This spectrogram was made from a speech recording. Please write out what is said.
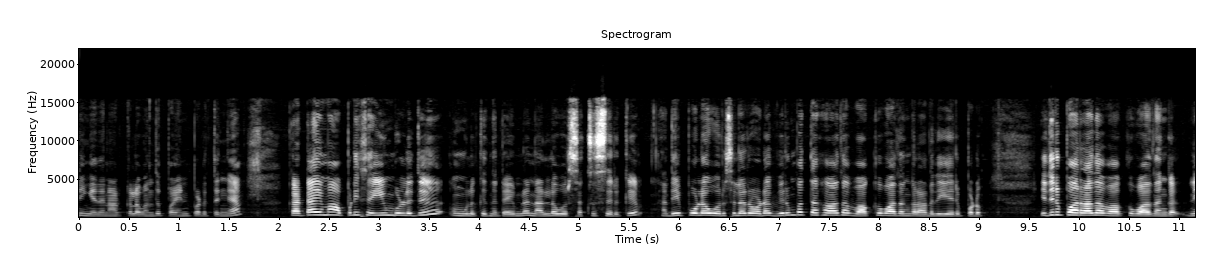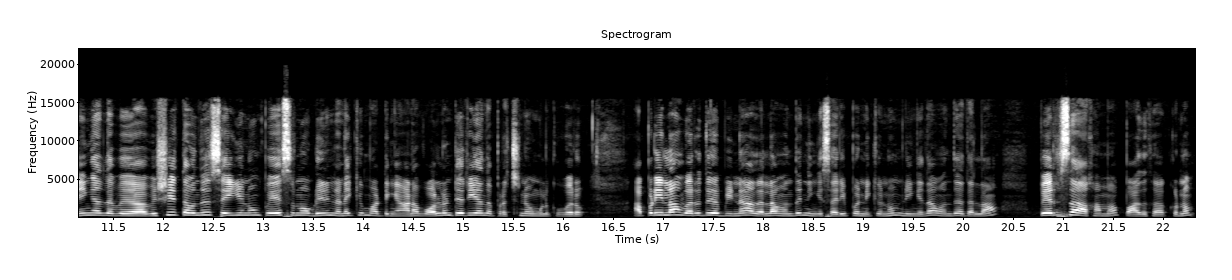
நீங்கள் இந்த நாட்களை வந்து பயன்படுத்துங்க. கட்டாயமாக அப்படி செய்யும் பொழுது உங்களுக்கு இந்த டைமில் நல்ல ஒரு சக்ஸஸ் இருக்குது அதே போல் ஒரு சிலரோட விரும்பத்தகாத வாக்குவாதங்களானது ஏற்படும். எதிர்பாராத வாக்குவாதங்கள். நீங்கள் அந்த விஷயத்தை வந்து செய்யணும் பேசணும் அப்படின்னு நினைக்க மாட்டீங்க. ஆனால் வாலண்டரியாக அந்த பிரச்சனை உங்களுக்கு வரும். அப்படிலாம் வருது அப்படின்னா அதெல்லாம் வந்து நீங்கள் சரி பண்ணிக்கணும். நீங்கள் தான் வந்து அதெல்லாம் பெருசாகாமல் பாதுகாக்கணும்.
